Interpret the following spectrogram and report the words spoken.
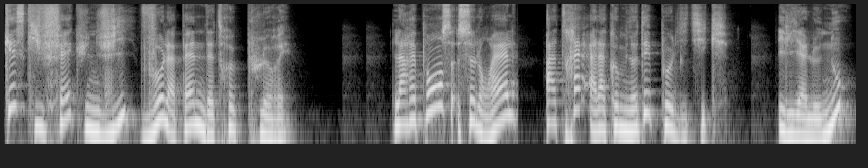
Qu'est-ce qui fait qu'une vie vaut la peine d'être pleurée? La réponse, selon elle, a trait à la communauté politique. Il y a le nous,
